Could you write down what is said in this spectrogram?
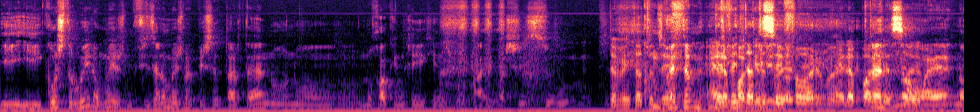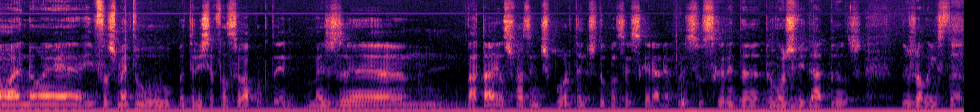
E, e, construíram mesmo, fizeram mesmo a pista de tartan no, no, no Rock in Rio aqui em Lisboa. Pá, eu acho isso Devem estar todos completamente... Era todos em forma. Era para Portanto, não é, não é, não é... Infelizmente o, o baterista faleceu há pouco tempo, mas uh, lá está, eles fazem desporto antes do conselho se calhar, é por isso o segredo da, da longevidade deles dos Rolling Stones.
